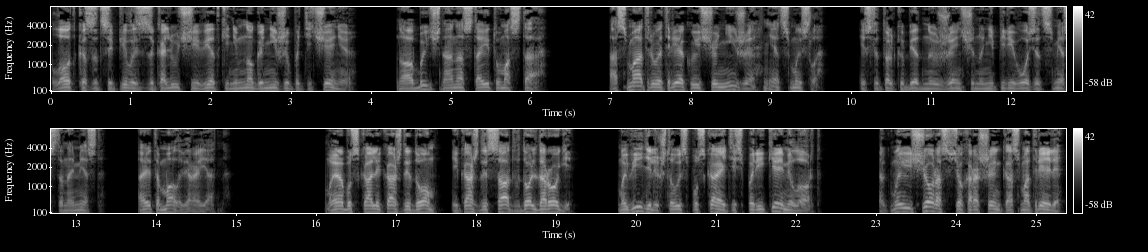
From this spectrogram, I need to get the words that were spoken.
Лодка зацепилась за колючие ветки немного ниже по течению, но обычно она стоит у моста. Осматривать реку еще ниже нет смысла, если только бедную женщину не перевозят с места на место а это маловероятно. Мы обыскали каждый дом и каждый сад вдоль дороги. Мы видели, что вы спускаетесь по реке, милорд. Так мы еще раз все хорошенько осмотрели,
